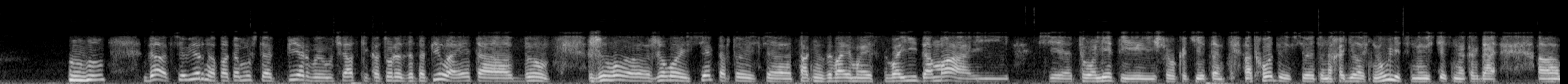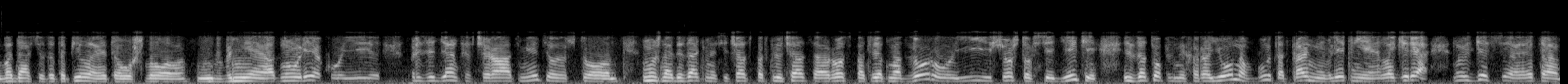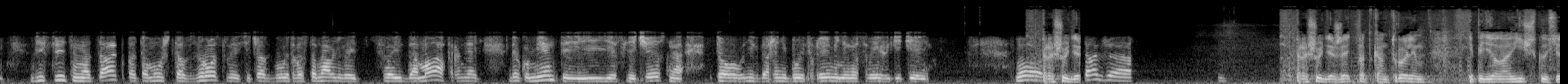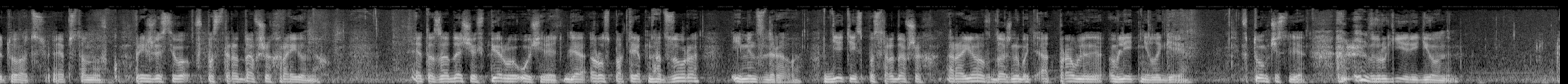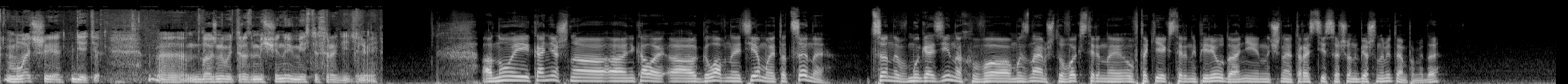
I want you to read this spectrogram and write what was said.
Угу. Да, все верно, потому что первые участки, которые затопило, это был жилой, жилой сектор, то есть э, так называемые свои дома. И все туалеты и еще какие-то отходы, все это находилось на улице. Но, естественно, когда э, вода все затопила, это ушло в не одну реку. И президент вчера отметил, что нужно обязательно сейчас подключаться Роспотребнадзору и еще, что все дети из затопленных районов будут отправлены в летние лагеря. Ну, здесь э, это действительно так, потому что взрослые сейчас будут восстанавливать свои дома, оформлять документы, и, если честно, то у них даже не будет времени на своих детей. Но Прошу также Прошу держать под контролем эпидемиологическую ситуацию и обстановку. Прежде всего, в пострадавших районах. Это задача в первую очередь для Роспотребнадзора и Минздрава. Дети из пострадавших районов должны быть отправлены в летние лагеря, в том числе в другие регионы. Младшие дети э, должны быть размещены вместе с родителями. А, ну и, конечно, а, Николай, а, главная тема – это цены цены в магазинах, в, мы знаем, что в, экстренные, в такие экстренные периоды они начинают расти совершенно бешеными темпами, да?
